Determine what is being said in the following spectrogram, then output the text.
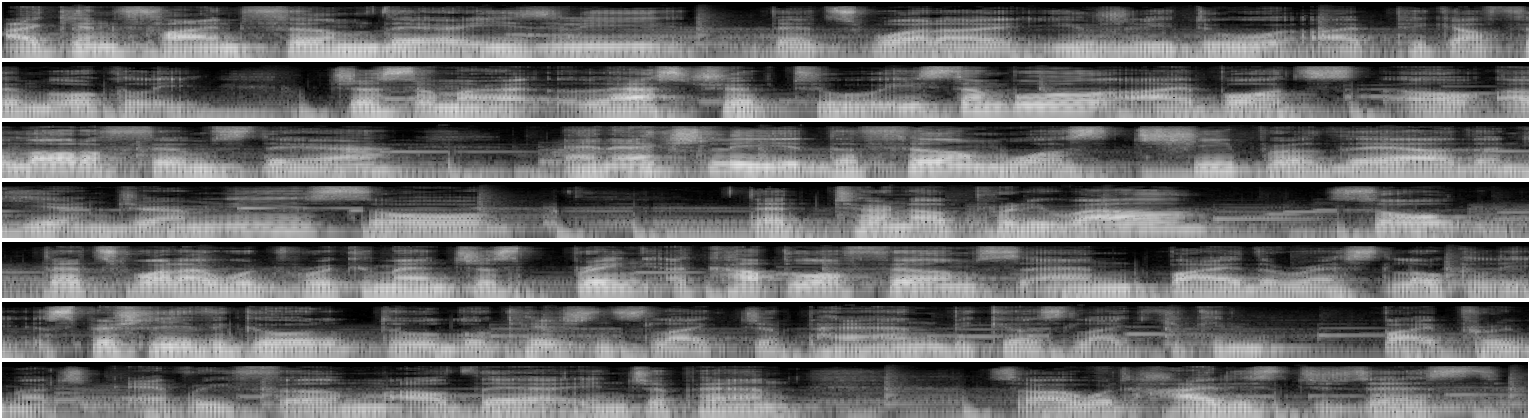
I can find film there easily. That's what I usually do. I pick up film locally. Just on my last trip to Istanbul, I bought a, lot of films there. And actually, the film was cheaper there than here in Germany, so that turned out pretty well. So that's what I would recommend. Just bring a couple of films and buy the rest locally, especially if you go to locations like Japan, because like you can buy pretty much every film out there in Japan. So I would highly suggest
